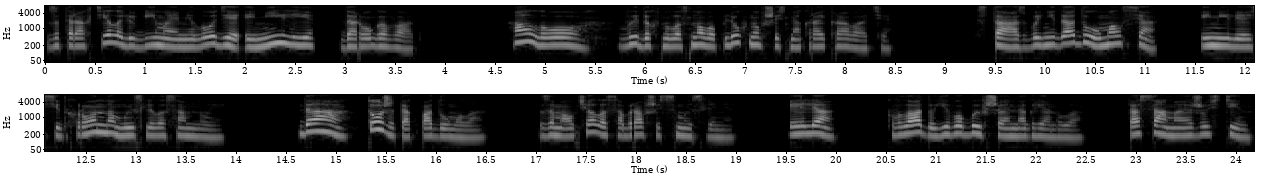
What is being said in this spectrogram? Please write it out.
затарахтела любимая мелодия Эмилии «Дорога в ад». «Алло!» — выдохнула, снова плюхнувшись на край кровати. «Стас бы не додумался!» — Эмилия синхронно мыслила со мной. «Да, тоже так подумала», — замолчала, собравшись с мыслями. «Эля!» — к Владу его бывшая нагрянула. «Та самая Жустин».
